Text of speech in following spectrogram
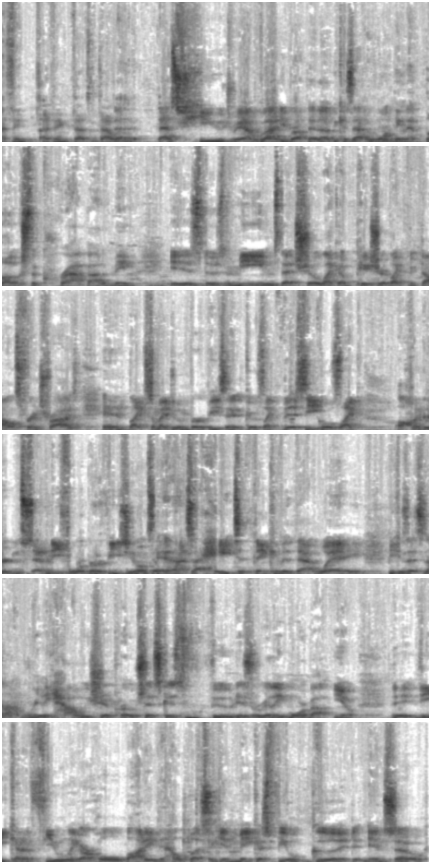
I think I think that that would That, that's huge, man. I'm glad you brought that up because that one thing that bugs the crap out of me is those memes that show like a picture of like McDonald's French fries and like somebody doing burpees and it goes like this equals like 174 burpees. You know what I'm saying? And I, hate to think of it that way because that's not really how we should approach this. Because food is really more about you know the the kind of fueling our whole body to help us again make us feel good. And so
